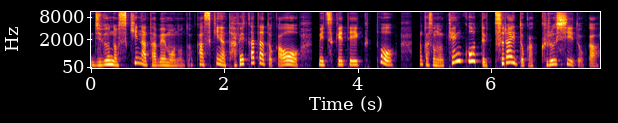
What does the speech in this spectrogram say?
自分の好きな食べ物とか好きな食べ方とかを見つけていくとなんかその健康って辛いとか苦しいとか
